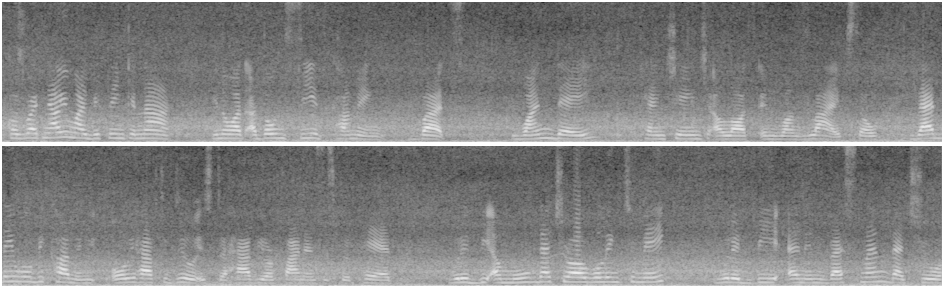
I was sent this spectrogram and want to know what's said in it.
Because right now you might be thinking, nah, you know what, I don't see it coming, but one day can change a lot in one's life. So that day will be coming. All you have to do is to have your finances prepared would it be a move that you are willing to make? Would it be an investment that you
